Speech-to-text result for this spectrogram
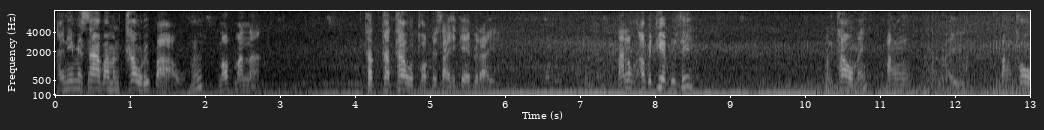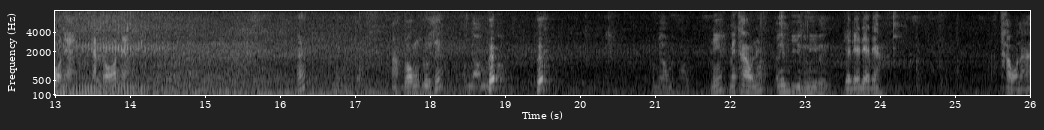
ไออันนี้ไม่ทราบว่ามันเท่าหรือเปล่าน็อตมันอะ ถ้าถ้าเท่าถอดไปใส่ให้แกไปไรตาลองเอาไปเทียบดูสิ มันเท่าไหมบังไอ้บังท่อเนี่ย กันร้อนเนี่ยฮะอะลองดูสิความยาวไม่ปึ๊บเท่าปึ๊บความยาวไม่เท่านี่ไม่เท่านี่อันนี้มันจะอยู่ตรงนี้เลย เดี๋ยวเดี๋ยวเดี๋ยวเดี๋ยวเท่านะ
